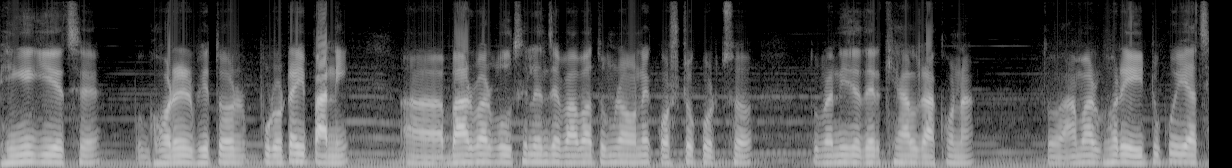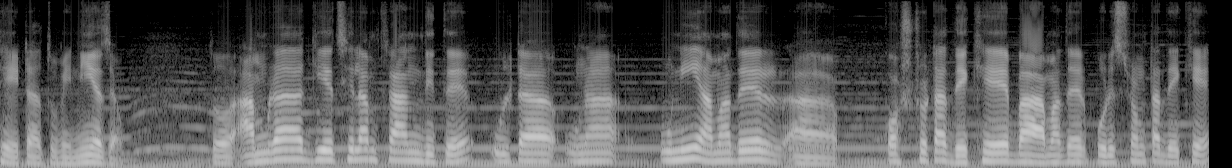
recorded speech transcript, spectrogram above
ভেঙে গিয়েছে, ঘরের ভেতর পুরোটাই পানি। বারবার বলছিলেন যে, বাবা, তোমরা অনেক কষ্ট করছ, তোমরা নিজেদের খেয়াল রাখো না। তো আমার ঘরে এইটুকুই আছে, এটা তুমি নিয়ে যাও। তো আমরা গিয়েছিলাম ত্রাণ দিতে। উল্টা উনা, উনি আমাদের কষ্টটা দেখে বা আমাদের পরিশ্রমটা দেখে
